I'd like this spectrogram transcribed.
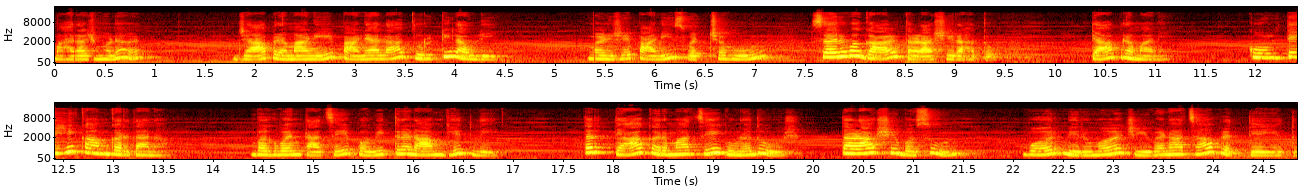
महाराज म्हणत ज्याप्रमाणे पाण्याला तुरटी लावली. म्हणजे पाणी स्वच्छ होऊन सर्व गाळ तळाशी राहतो. त्याप्रमाणे कोणतेही काम करताना भगवंताचे पवित्र नाम घेतले तर त्या कर्माचे गुणदोष तळाशी बसून वर निर्मळ जीवनाचा प्रत्यय येतो.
